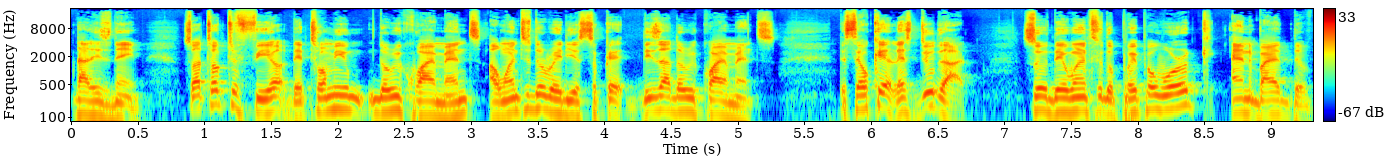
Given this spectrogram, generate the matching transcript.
That's his name. So I talked to Phil. They told me the requirements. I went to the radio. Okay, these are the requirements. They said, okay, let's do that. So they went through the paperwork, and by the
